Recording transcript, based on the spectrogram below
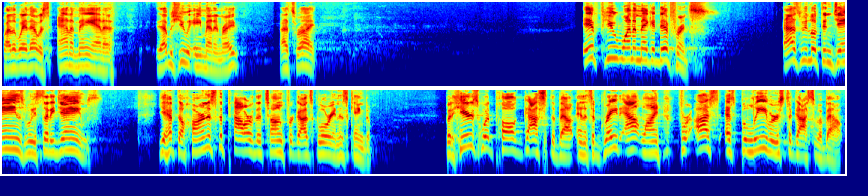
By the way, that was Anna May, Anna. That was you amening, right? That's right. If you want to make a difference, as we looked in James when we studied James, you have to harness the power of the tongue for God's glory and his kingdom. But here's what Paul gossiped about, and it's a great outline for us as believers to gossip about.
